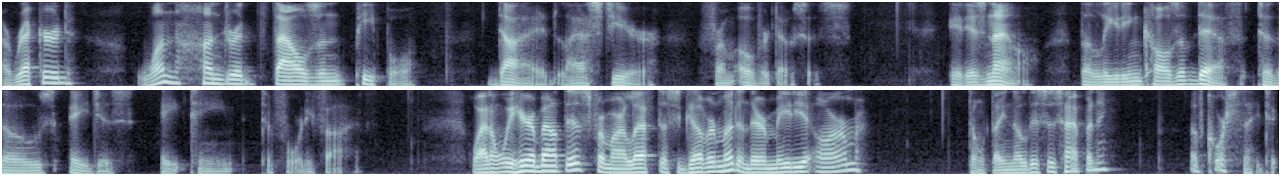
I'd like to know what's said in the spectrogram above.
A record 100,000 people died last year from overdoses. It is now the leading cause of death to those ages 18 to 45. Why don't we hear about this from our leftist government and their media arm? Don't they know this is happening? Of course they do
